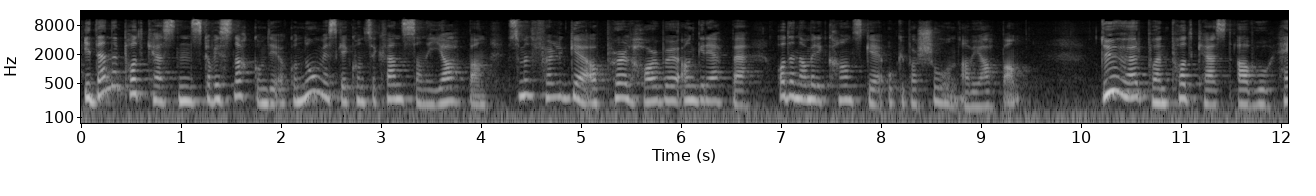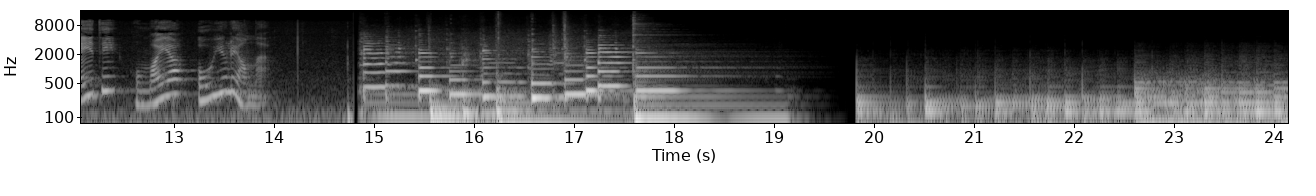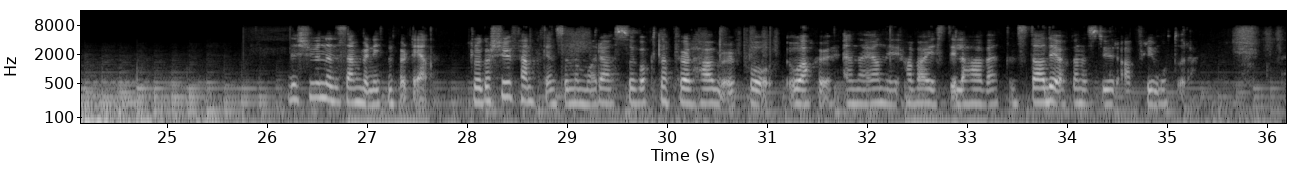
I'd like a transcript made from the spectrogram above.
I denne podkasten skal vi snakke om de økonomiske konsekvensene i Japan som en følge av Pearl Harbor-angrepet og den amerikanske okkupasjonen av Japan. Du hører på en podkast av ho Heidi, ho Maja og ho Julianne. Det er 7. desember 1941. Klokka 7.50 en søndag morgen så våkna Pearl Harbor på Oahu, en øyene i Hawaii Stillehavet, til en stadig økende styr av flymotorer.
